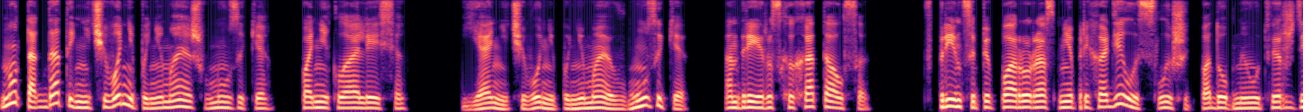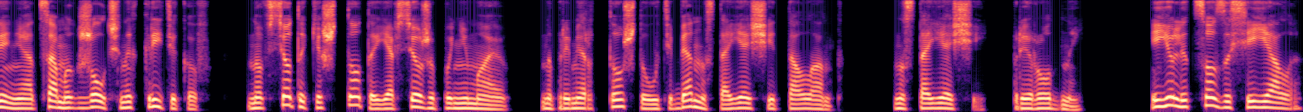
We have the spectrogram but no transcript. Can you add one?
Ну, тогда ты ничего не понимаешь в музыке, поникла Олеся. «Я ничего не понимаю в музыке?» Андрей расхохотался. В принципе, пару раз мне приходилось слышать подобные утверждения от самых желчных критиков, но все-таки что-то я все же понимаю. Например, то, что у тебя настоящий талант. Настоящий, природный. Ее лицо засияло.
